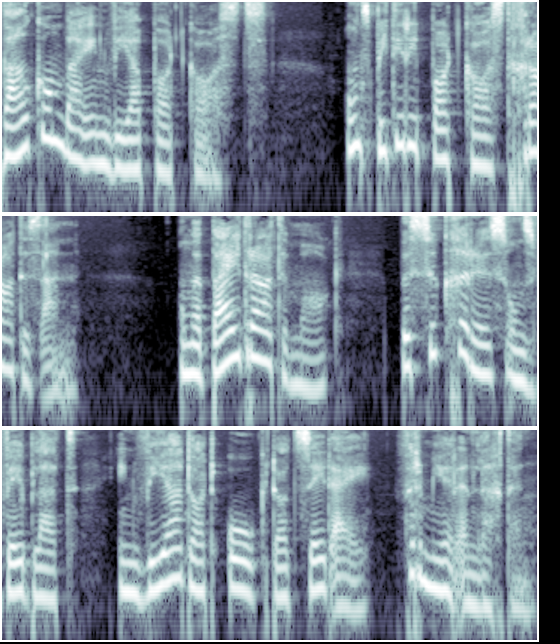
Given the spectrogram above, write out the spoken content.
Welkom by Envia Podcasts. Ons bied hierdie podcast gratis aan. Om 'n bydrae te maak, besoek gerus ons webblad en via.org.za vir meer inligting.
